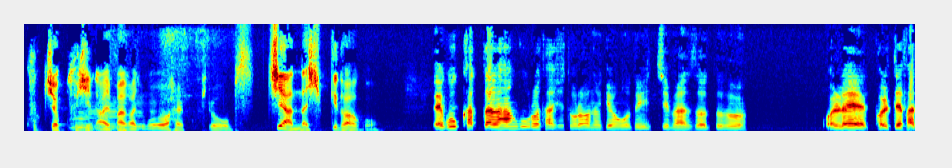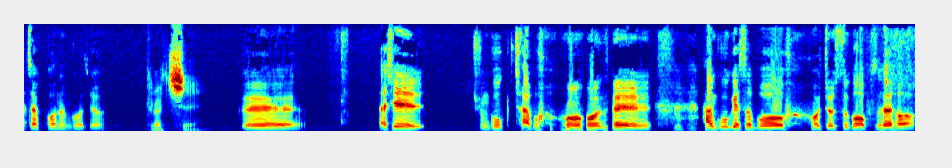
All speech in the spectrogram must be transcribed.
국적 굳이 음. 닮아가지고 할 필요 없지 않나 싶기도 하고. 외국 갔다가 한국으로 다시 돌아오는 경우도 있지만서도, 원래 벌 때 바짝 버는 거죠. 그렇지. 그, 사실, 중국 자본을 한국에서 뭐 어쩔 수가 없어요.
